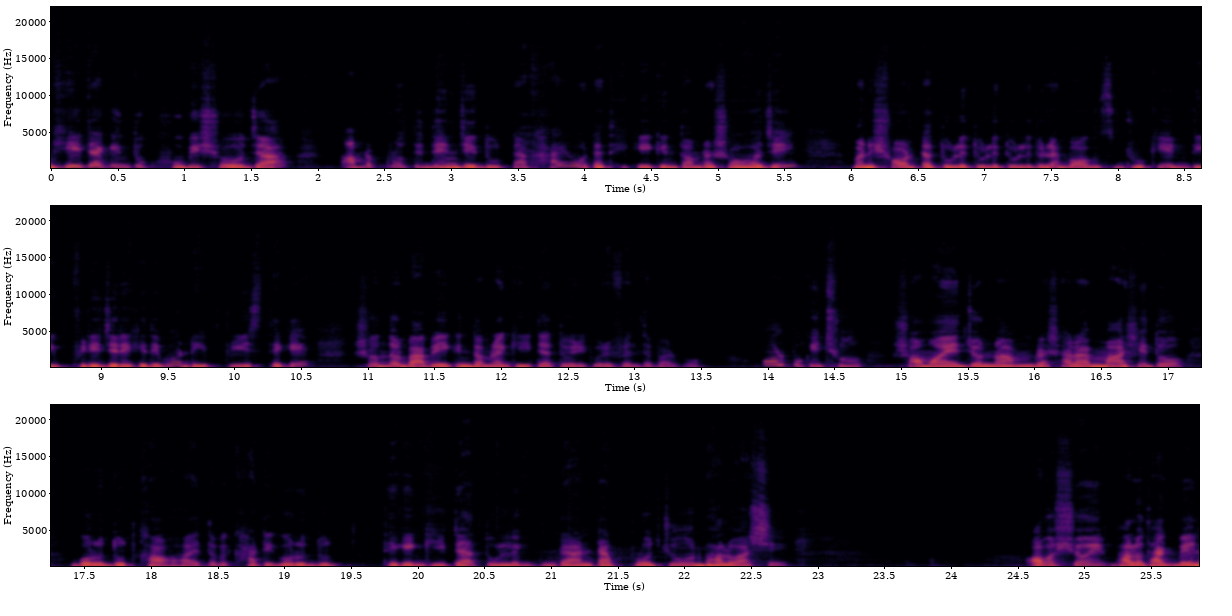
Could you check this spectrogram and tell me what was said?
ঘিটা কিন্তু খুবই সোজা। আমরা প্রতিদিন যে দুধটা খাই, ওটা থেকেই কিন্তু আমরা সহজেই মানে সরটা তুলে তুলে তুলে তুলে বক্স ঢুকিয়ে ডিপ ফ্রিজে রেখে দিব। ডিপ ফ্রিজ থেকে সুন্দরভাবেই কিন্তু আমরা ঘিটা তৈরি করে ফেলতে পারব। অল্প কিছু সময়ের জন্য আমরা সারা মাসে তো গরুর দুধ খাওয়া হয়, তবে খাঁটি গরুর দুধ থেকে ঘিটা তুললে গ্রানটা প্রচুর ভালো আসে। অবশ্যই ভালো থাকবেন,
